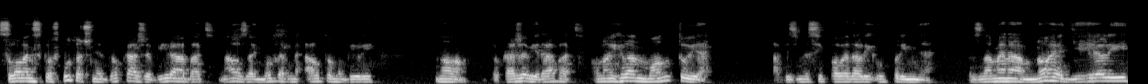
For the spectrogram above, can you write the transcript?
Slovensko skutočne dokáže vyrábať naozaj moderné automobily. No, dokáže vyrábať. Ono ich len montuje, aby sme si povedali úprimne. To znamená, mnohé diely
